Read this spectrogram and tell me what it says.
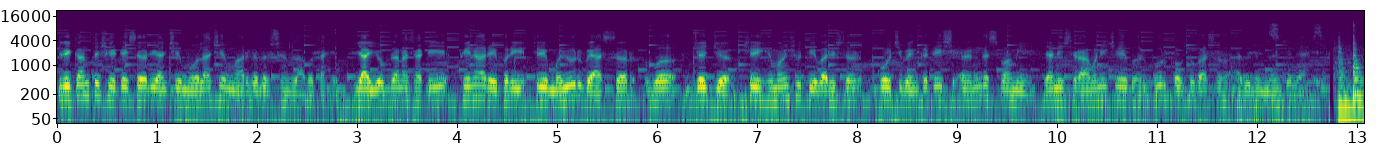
श्रीकांत शेटे सर यांचे मोलाचे मार्गदर्शन लाभत आहे. या योगदानासाठी FINA referee Shri Mayur Vyas sir व जज श्री हिमांशु तिवारी सर कोच व्यंकटेश रंगस्वामी यांनी श्रावणीचे भरपूर कौतुकासह अभिनंदन केले आहे. próxima.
